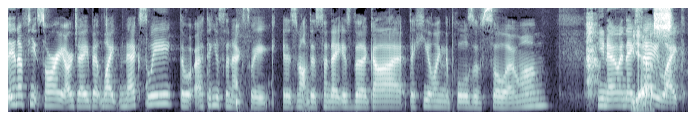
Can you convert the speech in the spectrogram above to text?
in a few. Sorry, RJ, but like next week, the I think it's the next week. Is not this Sunday. Is the guy the healing the pools of Siloam? You know, and they Yes. say like.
